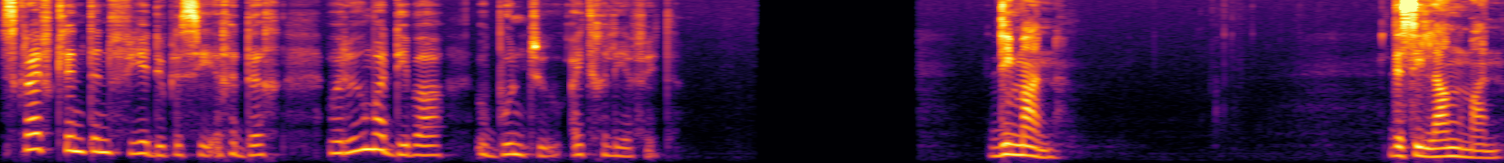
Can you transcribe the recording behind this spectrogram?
skryf Clinton V Du Plessis 'n gedig oor hoe Madiba Ubuntu uitgeleef het. Die man. Dis die lang man.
